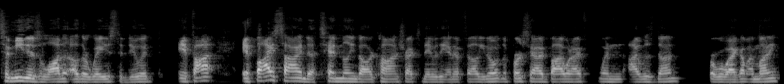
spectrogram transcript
To me, there's a lot of other ways to do it. If I if I signed a ten million dollar contract today with the NFL, you know what the first thing I'd buy when I when I was done or when I got my money,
